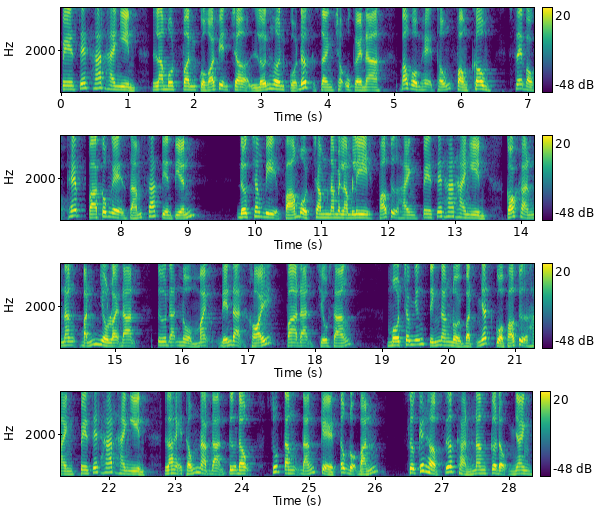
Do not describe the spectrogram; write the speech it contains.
PZH-2000 là một phần của gói viện trợ lớn hơn của Đức dành cho Ukraine, bao gồm hệ thống phòng không, xe bọc thép và công nghệ giám sát tiên tiến. Được trang bị pháo 155 ly, pháo tự hành PZH-2000 có khả năng bắn nhiều loại đạn, từ đạn nổ mạnh đến đạn khói và đạn chiếu sáng. Một trong những tính năng nổi bật nhất của pháo tự hành PZH-2000 là hệ thống nạp đạn tự động giúp tăng đáng kể tốc độ bắn. Sự kết hợp giữa khả năng cơ động nhanh,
